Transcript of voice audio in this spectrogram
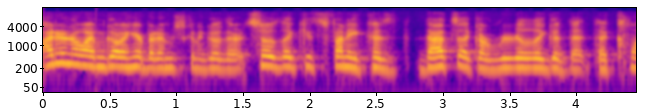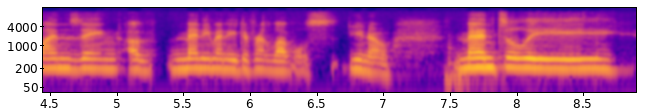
I don't know why I'm going here, but I'm just going to go there. So, like, it's funny because that's like a really good that the cleansing of many, many different levels. You know, mentally,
